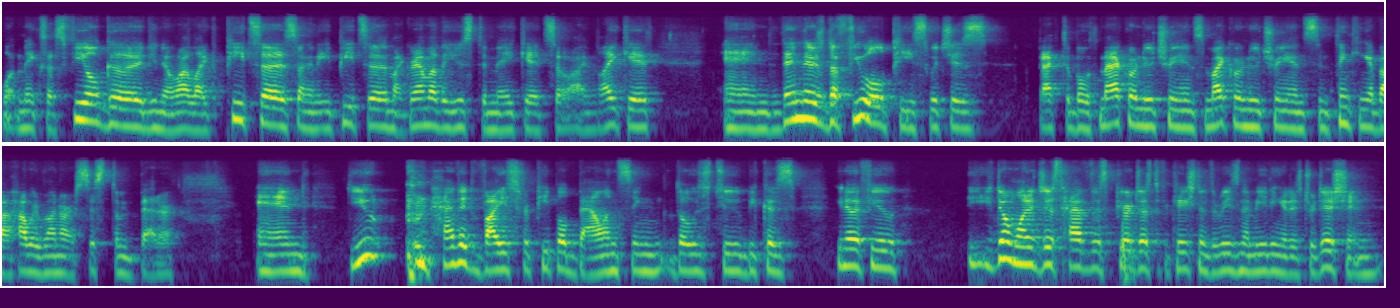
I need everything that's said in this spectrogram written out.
what makes us feel good. You know, I like pizza, so I'm going to eat pizza. My grandmother used to make it, so I like it. And then there's the fuel piece, which is back to both macronutrients, micronutrients, and thinking about how we run our system better. And do you have advice for people balancing those two? Because you know, if you you don't want to just have this pure justification of the reason I'm eating it is tradition,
